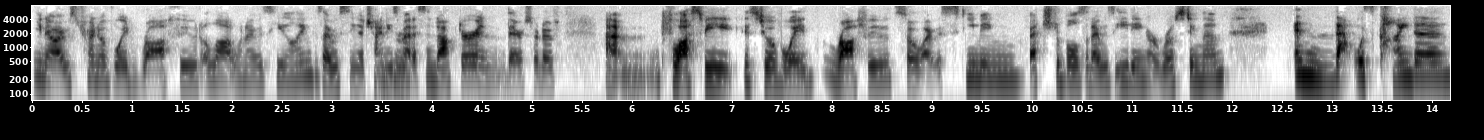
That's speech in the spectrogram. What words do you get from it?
you know, I was trying to avoid raw food a lot when I was healing because I was seeing a Chinese mm-hmm. medicine doctor, and their sort of um, philosophy is to avoid raw food. So I was steaming vegetables that I was eating or roasting them, and that was kind of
